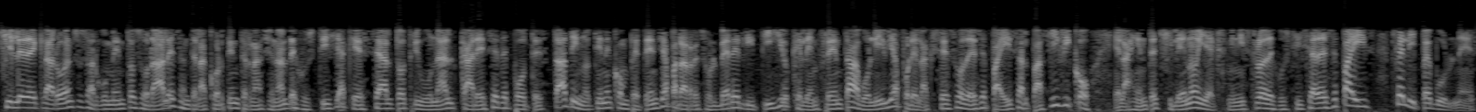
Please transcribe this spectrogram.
Chile declaró en sus argumentos orales ante la Corte Internacional de Justicia que este alto tribunal carece de potestad y no tiene competencia para resolver el litigio que le enfrenta a Bolivia por el acceso de ese país al Pacífico. El agente chileno y exministro de Justicia de ese país, Felipe Bulnes.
